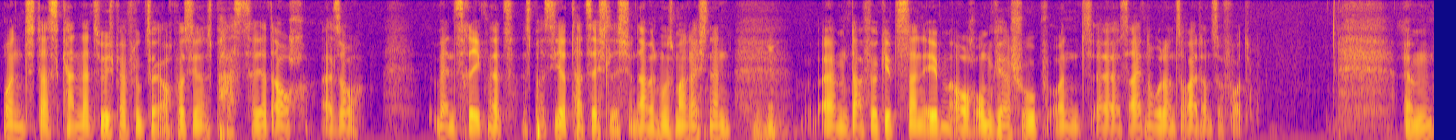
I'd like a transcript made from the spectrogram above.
Und das kann natürlich beim Flugzeug auch passieren. Es passiert auch. Also wenn es regnet. Es passiert tatsächlich und damit muss man rechnen. Mhm. Ähm, dafür gibt es dann eben auch Umkehrschub und äh, Seitenruder und so weiter und so fort. Ähm,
